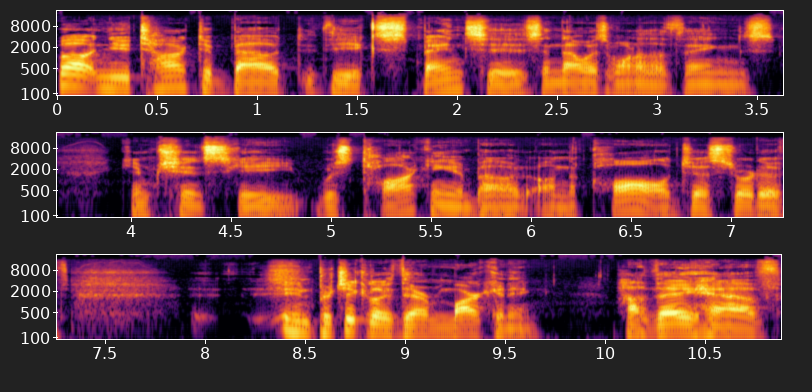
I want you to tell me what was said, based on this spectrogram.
Well, and you talked about the expenses, and that was one of the things Kempczinski was talking about on the call, just sort of, in particular, their marketing, how they have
